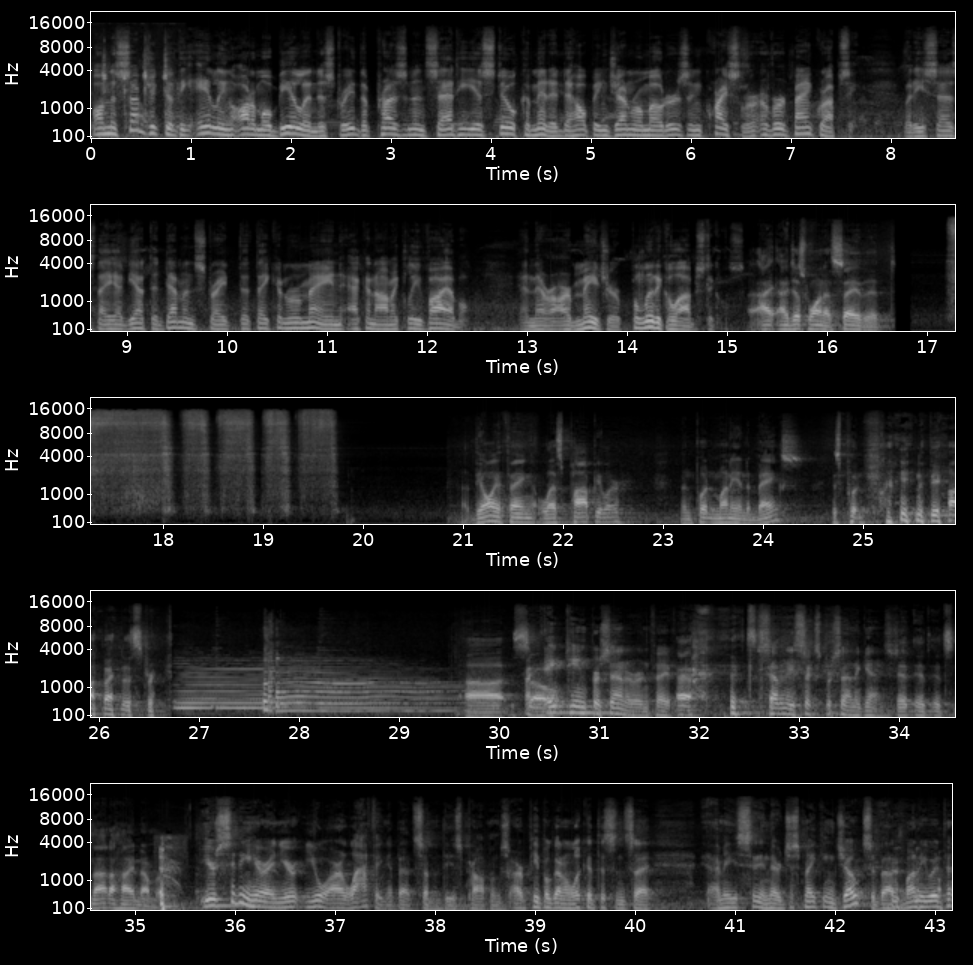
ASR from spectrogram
On the subject of the ailing automobile industry, the president said he is still committed to helping General Motors and Chrysler avert bankruptcy, but he says they have yet to demonstrate that they can remain economically viable, and there are major political obstacles. I, I just want to say that the only thing less popular than putting money into banks is putting money into the auto industry. Uh, so 18% are in favor, uh, 76% against. it, it, it's not a high number. You're sitting here and you're, you are laughing about some of these problems. Are people going to look at this and say, I mean, he's sitting there just making jokes about money with.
